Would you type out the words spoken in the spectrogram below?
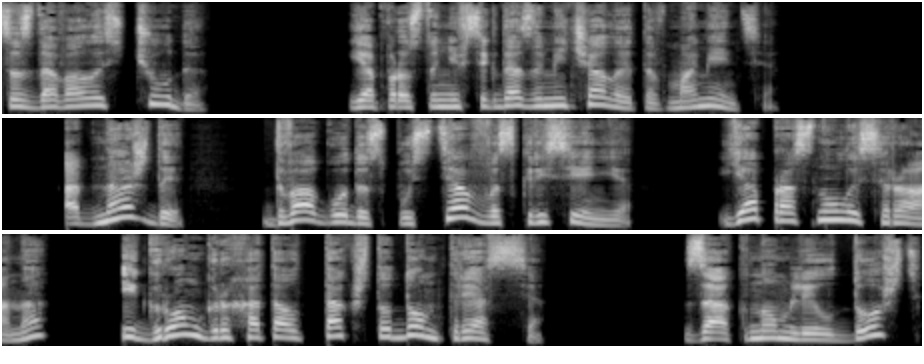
создавалось чудо. Я просто не всегда замечала это в моменте. Однажды, два года спустя, в воскресенье, я проснулась рано, и гром грохотал так, что дом трясся. За окном лил дождь,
